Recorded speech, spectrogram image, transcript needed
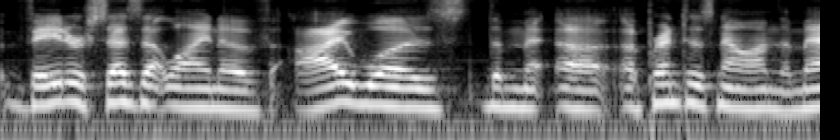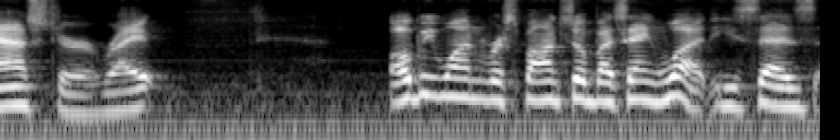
Vader says that line of "I was the uh, apprentice, now I'm the master," right? Obi Wan responds to him by saying what? He says,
